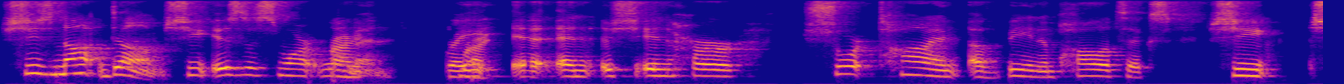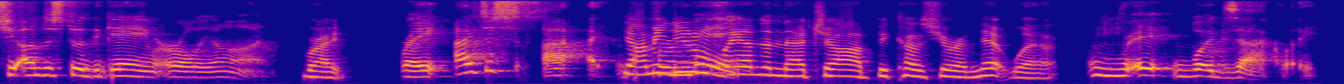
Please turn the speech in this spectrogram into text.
she's not dumb. She is a smart woman, right? Right. A- And she, in her short time of being in politics, she she understood the game early on, Right. right? I just, I, Yeah. I mean, you don't land in that job because you're a nitwit. It, well, exactly,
